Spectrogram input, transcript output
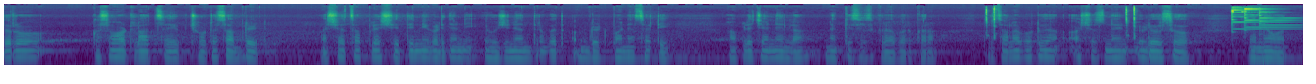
तर कसं वाटलं आजचं एक छोटंसं अपडेट अशाच आपल्या शेती निगडीत आणि योजनेअंतर्गत अपडेट पाहण्यासाठी आपल्या चॅनेलला नक्की सबस्क्रायबर करा. तर चला भेटूया अशाच नवीन व्हिडिओसह धन्यवाद.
